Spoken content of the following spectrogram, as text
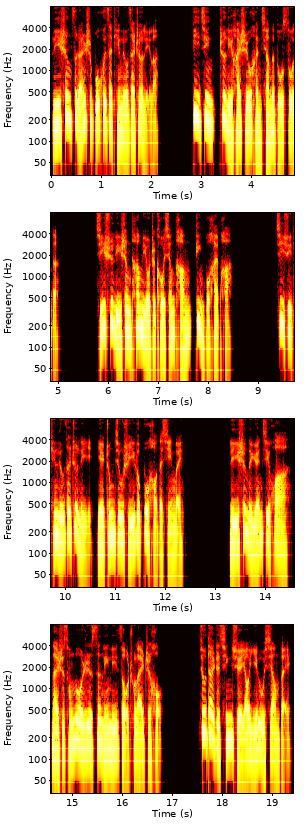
李胜自然是不会再停留在这里了。毕竟这里还是有很强的毒素的，即使李胜他们有着口香糖，并不害怕。继续停留在这里，也终究是一个不好的行为。李胜的原计划乃是从落日森林里走出来之后，就带着清雪瑶一路向北。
